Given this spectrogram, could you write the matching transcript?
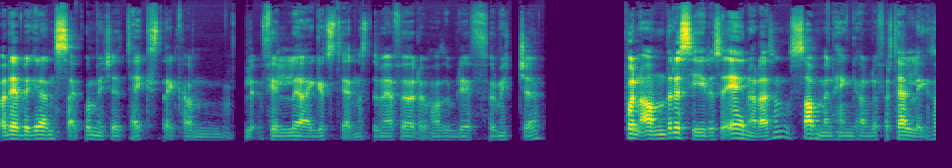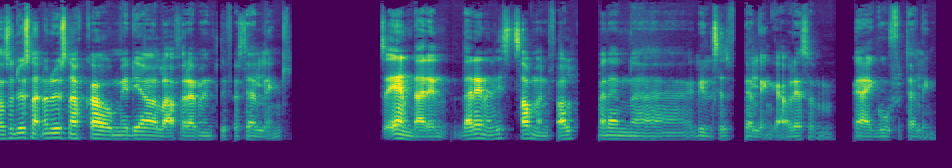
Og det begrenser hvor mye tekst en kan fylle ei gudstjeneste med før det blir for mye. På den andre side så er det en sånn sammenhengende fortelling. Sånn som du snak, Når du snakker om idealer for en muntlig fortelling, så er det en, der er en visst sammenfall med den uh, lidelsesfortellinga og det som er en god fortelling.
